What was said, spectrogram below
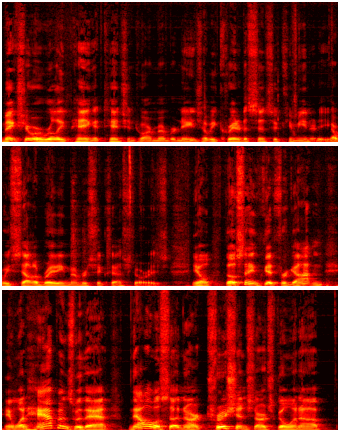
make sure we're really paying attention to our member needs. Have we created a sense of community? Are we celebrating member success stories? You know, those things get forgotten. And what happens with that, now all of a sudden our attrition starts going up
